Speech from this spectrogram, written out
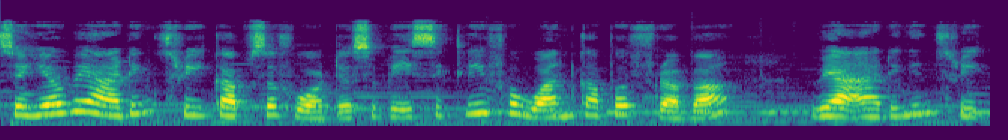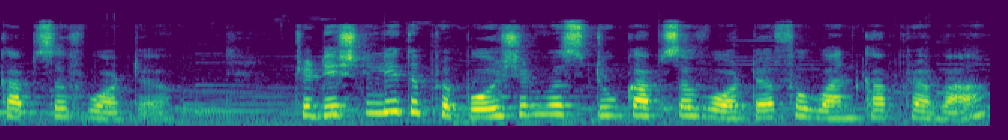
so here we are adding 3 cups of water. So basically for 1 cup of rava, we are adding in 3 cups of water. Traditionally the proportion was 2 cups of water for 1 cup rava,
